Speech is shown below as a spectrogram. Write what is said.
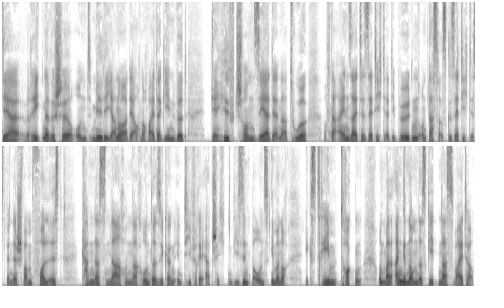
Der regnerische und milde Januar, der auch noch weitergehen wird, der hilft schon sehr der Natur. Auf der einen Seite sättigt er die Böden und das, was gesättigt ist, wenn der Schwamm voll ist, kann das nach und nach runtersickern in tiefere Erdschichten. Die sind bei uns immer noch extrem trocken. Und mal angenommen, das geht nass weiter,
